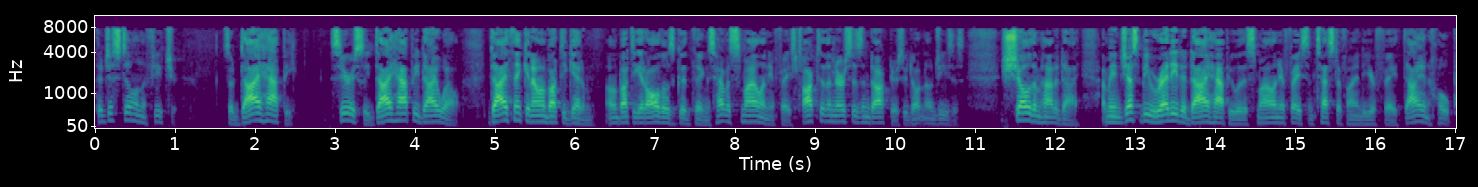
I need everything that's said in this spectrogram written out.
They're just still in the future. So die happy. Seriously, die happy, die well. Die thinking I'm about to get them. I'm about to get all those good things. Have a smile on your face. Talk to the nurses and doctors who don't know Jesus. Show them how to die. I mean, just be ready to die happy with a smile on your face and testifying to your faith. Die in hope.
